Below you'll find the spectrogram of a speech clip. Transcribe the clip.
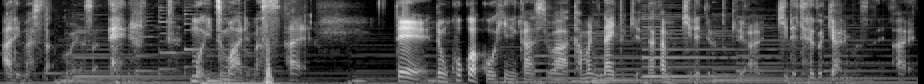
ありました。ごめんなさい。もういつもあります。はい。で、でもココアコーヒーに関してはたまにないとき、中身切れてるときがあり、切れてるときありますね。はい。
